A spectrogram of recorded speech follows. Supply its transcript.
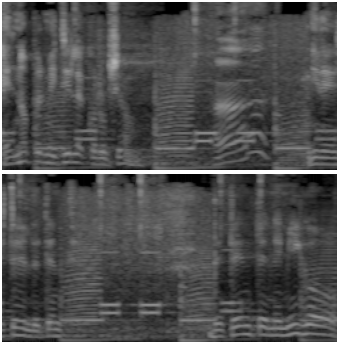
El no permitir la corrupción. Mire, este es el detente. Detente, enemigo,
